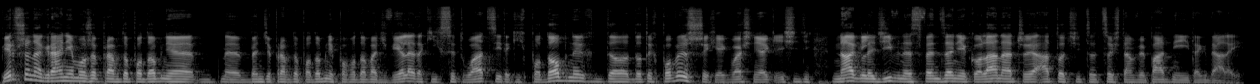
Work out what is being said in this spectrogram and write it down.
Pierwsze nagranie może prawdopodobnie, e, będzie prawdopodobnie powodować wiele takich sytuacji, takich podobnych do, do tych powyższych, jak właśnie jakieś nagle dziwne swędzenie kolana, czy a to ci to coś tam wypadnie i tak dalej.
